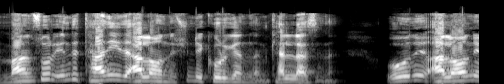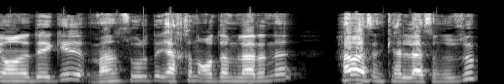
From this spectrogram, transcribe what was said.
Mansur endi taniydi alonni shunday ko'rgandan kallasini. Uni aloni yonidagi mansurni yaqin odamlarini hammasini kallasini uzib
